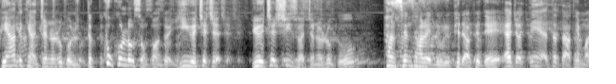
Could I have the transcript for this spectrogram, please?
ဘုရားသခင်ကျွန်တော်တို့ကိုတခုခုလှုပ်ဆောင်ဖို့အတွက်ရည်ရွယ်ချက်ချက်ရည်ရွယ်ချက်ရှိဆိုတာကျွန်တော်တို့ကိုဖန်ဆင်းထားတဲ့လူတွေဖြစ်တာဖြစ်တယ်အဲကြောင့်သင်ရဲ့အသက်တာထဲမှာ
